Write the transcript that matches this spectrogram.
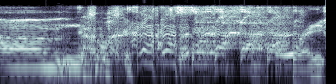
um, no. Right?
